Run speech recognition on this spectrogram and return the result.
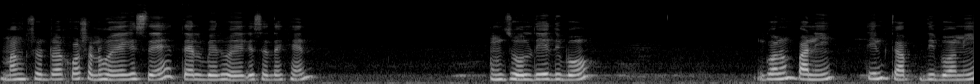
মাংসটা কষানো হয়ে গেছে, তেল বের হয়ে গেছে দেখেন। ঝোল দিয়ে দিব। গরম পানি তিন কাপ দিব আমি।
